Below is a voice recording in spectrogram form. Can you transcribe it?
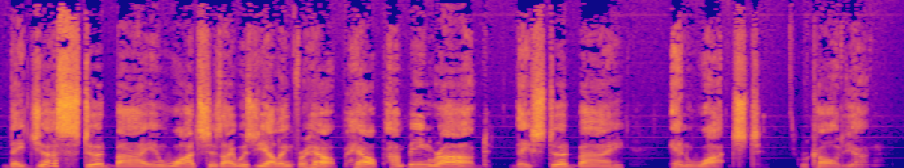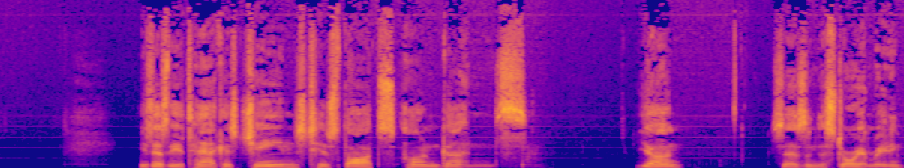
they just stood by and watched as I was yelling for help. Help, I'm being robbed. They stood by and watched recalled Young. He says the attack has changed his thoughts on guns. Young, says in the story I'm reading,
